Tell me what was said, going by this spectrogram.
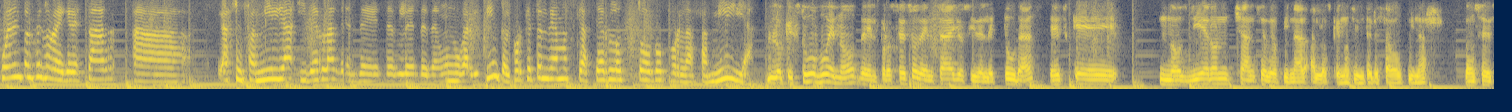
puede entonces regresar a, a su familia y verla desde, desde, desde un lugar distinto. ¿Por qué tendríamos que hacerlo todo por la familia? Lo que estuvo bueno del proceso de ensayos y de lecturas es que nos dieron chance de opinar a los que nos interesaba opinar. Entonces,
